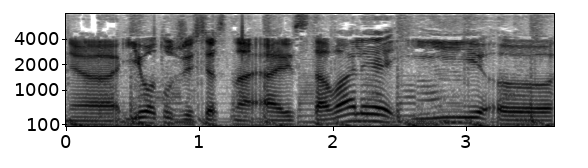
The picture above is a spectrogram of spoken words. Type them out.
Его тут же, естественно, арестовали и э,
